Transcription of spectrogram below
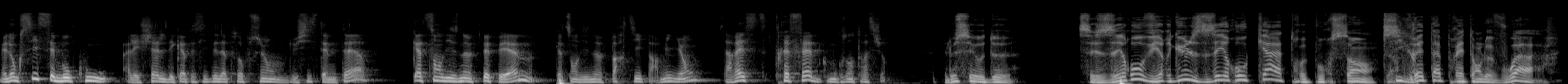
Mais donc si c'est beaucoup à l'échelle des capacités d'absorption du système Terre, 419 ppm, 419 parties par million, ça reste très faible comme concentration. Le CO2, c'est 0,04%. Si Greta prétend le voir,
